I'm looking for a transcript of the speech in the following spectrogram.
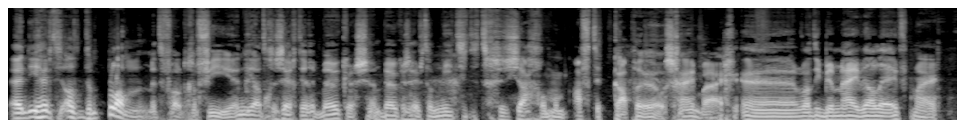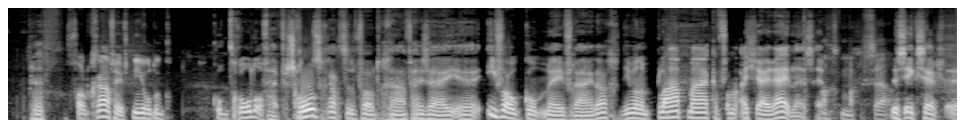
En die heeft altijd een plan met de fotografie. En die had gezegd tegen Beukers. En Beukers heeft dan niet het gezag om hem af te kappen, schijnbaar. Eh, wat hij bij mij wel heeft. Maar de fotograaf heeft niet onder controle. Of hij verschool zich achter de fotograaf. Hij zei, eh, Ivo komt mee vrijdag. Die wil een plaat maken van als jij rijles hebt. Marcel. Dus ik zeg, eh,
